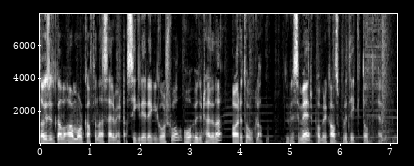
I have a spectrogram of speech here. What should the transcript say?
Dagens utgave av Målkaffen er servert av Sigrid Regge Gårdsvold og undertegnede Are Togflaten. Du leser mer på amerikanskpolitikk.no.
